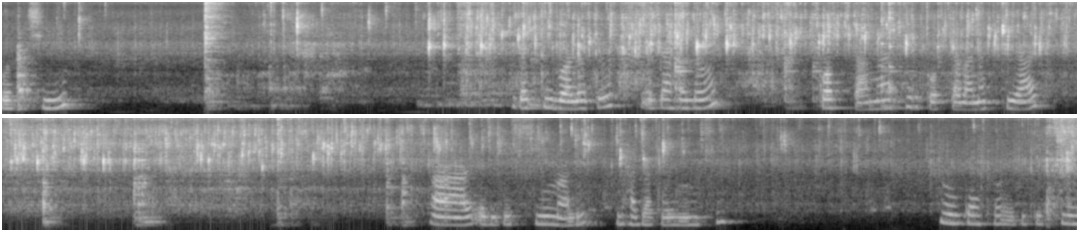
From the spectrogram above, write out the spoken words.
করছি। এটা কী বলো তো? এটা হলো কোপ্তা, মাছের কোপ্তা বানাচ্ছি আজ। আর এদিকে সিম আলু ভাজা করে নিয়েছি। দেখো এদিকে সিম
